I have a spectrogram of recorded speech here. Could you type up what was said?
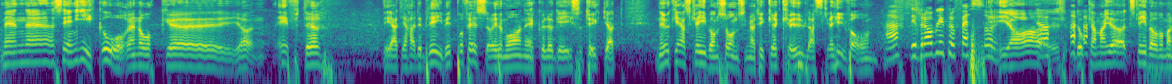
Men eh, sen gick åren och eh, ja, efter det att jag hade blivit professor i humanekologi så tyckte jag att nu kan jag skriva om sånt som jag tycker är kul att skriva om. Ja, det är bra att bli professor. Ja, ja. då kan man göra, skriva om man,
